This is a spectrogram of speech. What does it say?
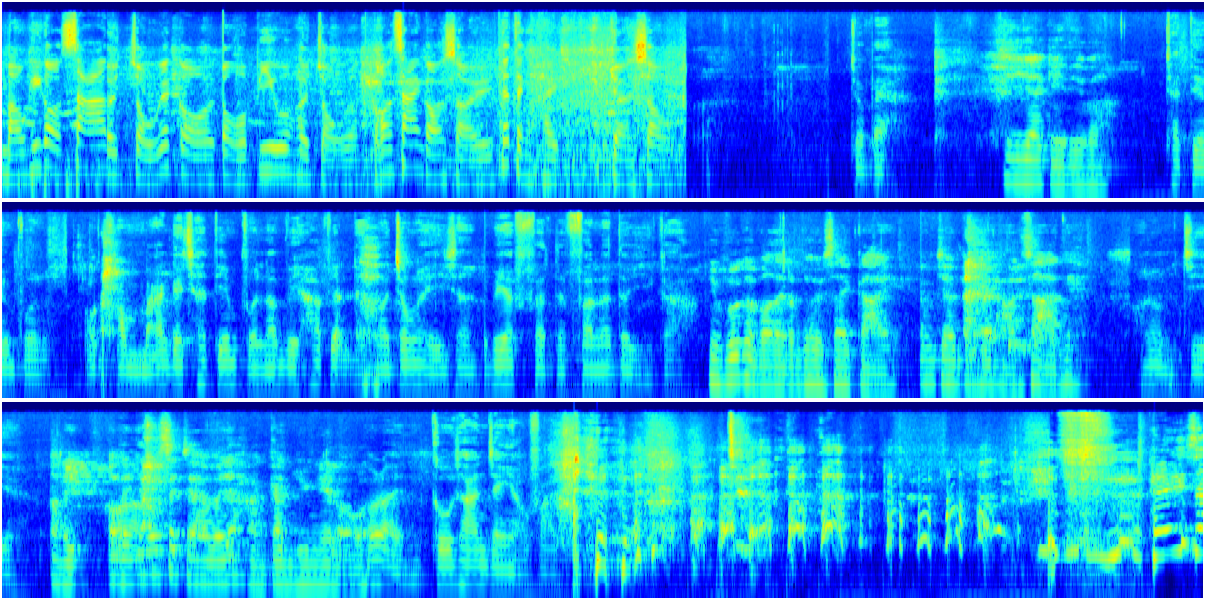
某幾個山去做一個坐標去做咯。講山講水一定係陽朔。做咩啊？依家幾點啊？七點半，我琴晚嘅七點半諗住瞌一兩個鐘起身，點知一瞓就瞓得到而家，原本佢我哋諗住去世界，今朝俾佢行山嘅。我都唔知啊。我哋我哋休息就係為咗行更遠嘅路可能高山症又發，起身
